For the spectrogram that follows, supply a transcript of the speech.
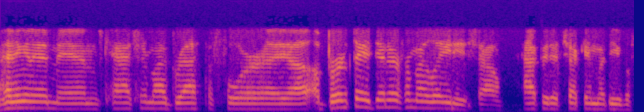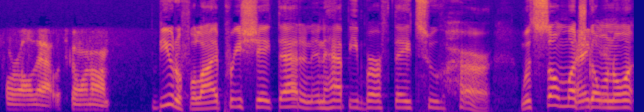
hanging in, man. Catching my breath before a uh, a birthday dinner for my lady. So happy to check in with you before all that. What's going on? Beautiful. I appreciate that, and, and happy birthday to her. With so much Thank going you. on,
